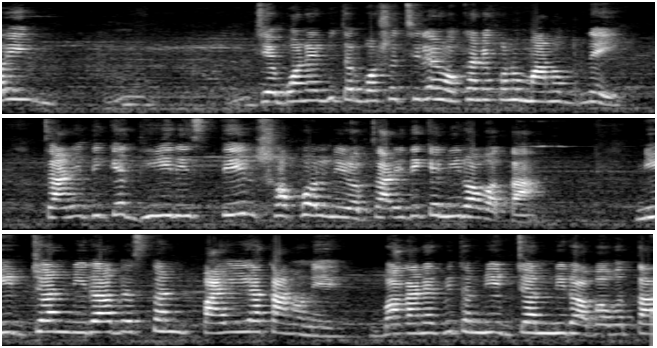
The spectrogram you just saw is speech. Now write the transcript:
ওই যে বনের ভিতর বসেছিলেন, ওখানে কোনো মানব নেই। চারিদিকে ধীর স্থির, সকল নীরব, চারিদিকে নীরবতা। নির্জন নীরবস্থান পাইয়া কাননে, বাগানের ভিতর নির্জন নীরব অবস্থা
